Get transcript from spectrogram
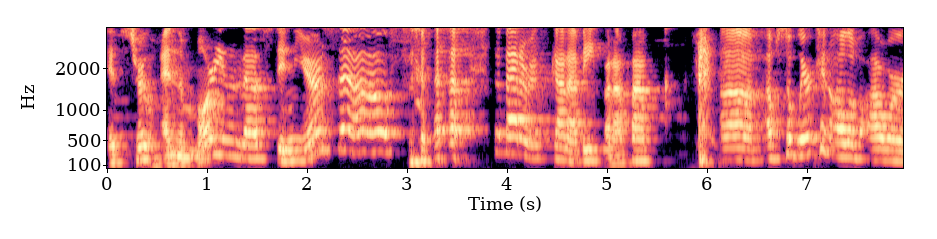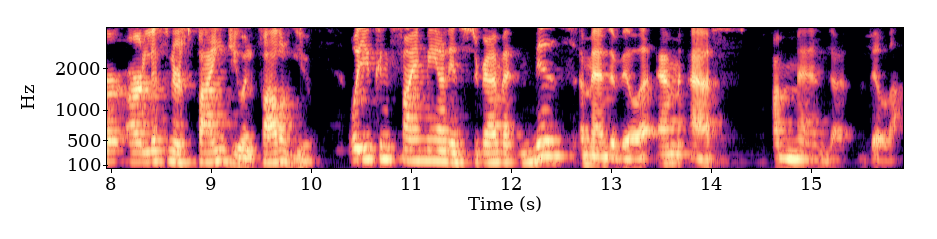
It's true. And the more you invest in yourself, the better it's gonna be. Ba-dum-bum. Um, oh, so where can all of our our listeners find you and follow you? well, you can find me on Instagram at Ms. Amanda Villa, M S Amanda Villa.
